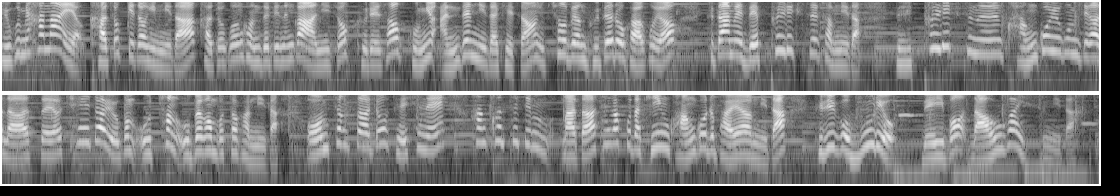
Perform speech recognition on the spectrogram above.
요금이 하나예요. 가족 계정입니다. 가족은 건드리는 거 아니죠. 그래서 공유 안 됩니다. 계정 6,500원 그대로 가고요. 그 다음에 넷플릭스 갑니다. 넷플릭스는 광고 요금제가 나왔어요. 최저 요금 5,500원부터 갑니다. 엄청 싸죠? 대신에 한 컨텐츠마다 생각보다 긴 광고를 봐야 합니다. 그리고 무료 네이버 나우가 있습니다.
